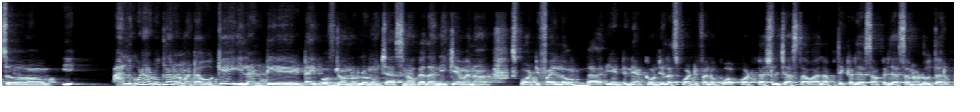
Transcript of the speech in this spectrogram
సో వాళ్ళు కూడా అడుగుతున్నారు అనమాట ఓకే ఇలాంటి టైప్ ఆఫ్ జానర్లో నువ్వు చేస్తున్నావు కదా నీకేమైనా స్పాటిఫై లో ఉందా? ఏంటి నీ అకౌంట్ ఇలా స్పాటిఫై లో పాడ్కాస్ట్లు చేస్తావా? లేకపోతే ఇక్కడ చేస్తావా? అక్కడ చేస్తావా? అని అడుగుతారు.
